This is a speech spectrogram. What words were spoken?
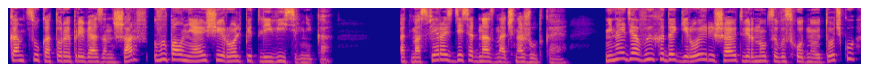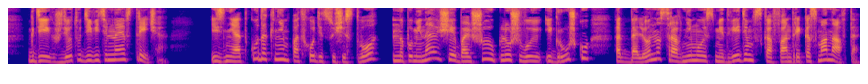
к концу которой привязан шарф, выполняющий роль петли висельника. Атмосфера здесь однозначно жуткая. Не найдя выхода, герои решают вернуться в исходную точку, где их ждет удивительная встреча. Из ниоткуда к ним подходит существо, напоминающее большую плюшевую игрушку, отдаленно сравнимую с медведем в скафандре космонавта,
